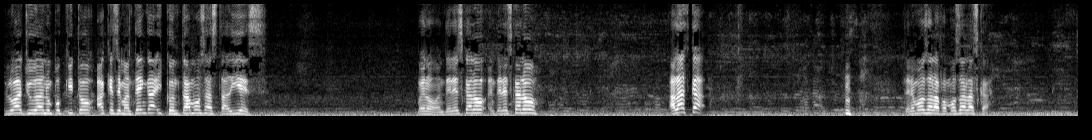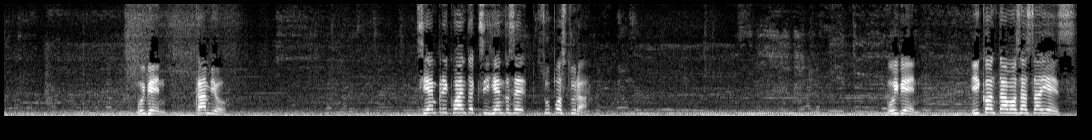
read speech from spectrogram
lo ayudan un poquito a que se mantenga y contamos hasta 10. Bueno, enderezcalo, enderezcalo. Alaska. Tenemos a la famosa Alaska. Muy bien, cambio. Siempre y cuando exigiéndose su postura. Muy bien. Y contamos hasta 10.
